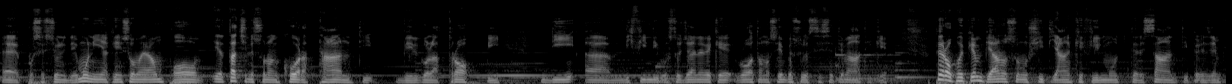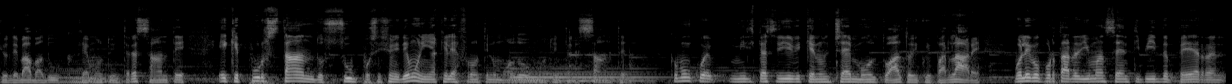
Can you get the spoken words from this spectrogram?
eh, possessioni demoniache, insomma era un po'... in realtà ce ne sono ancora tanti, virgola, troppi di, uh, di, film di questo genere che ruotano sempre sulle stesse tematiche. Però poi pian piano sono usciti anche film molto interessanti, per esempio The Babadook, che è molto interessante e che pur stando su possessioni demoniache le affronta in un modo molto interessante. Comunque mi dispiace dirvi che non c'è molto altro di cui parlare. Volevo portare The Human Centipede per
